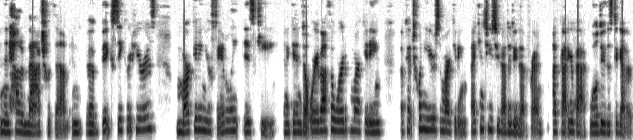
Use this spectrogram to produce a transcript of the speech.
and then how to match with them. And a big secret here is marketing your family is key. And again, don't worry about the word marketing. I've got 20 years of marketing. I can teach you how to do that, friend. I've got your back. We'll do this together.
